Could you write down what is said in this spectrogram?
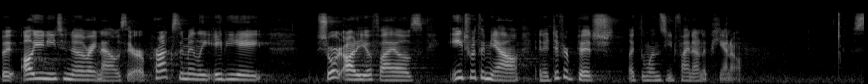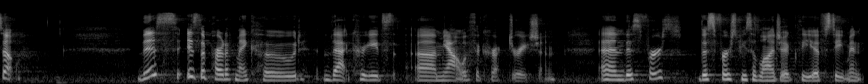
but all you need to know right now is there are approximately 88 short audio files, each with a meow in a different pitch like the ones you'd find on a piano. So this is the part of my code that creates a meow with the correct duration. And this first, this first piece of logic, the if statement,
